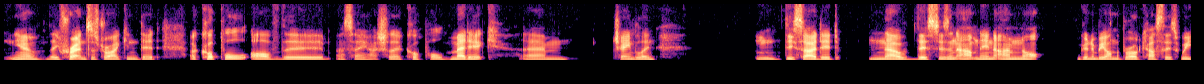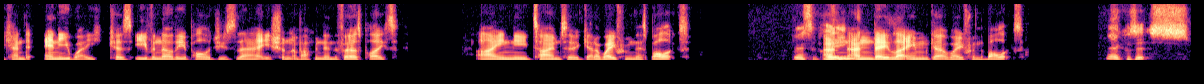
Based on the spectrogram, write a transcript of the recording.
you know, they threatened to strike and did. A couple of the, I say actually a couple, Medic, um, Chamberlain, mm, decided, no, this isn't happening. I'm not going to be on the broadcast this weekend anyway, because even though the apology's there, it shouldn't have happened in the first place. I need time to get away from this bollocks. Basically, And, and they let him get away from the bollocks. yeah, because it's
